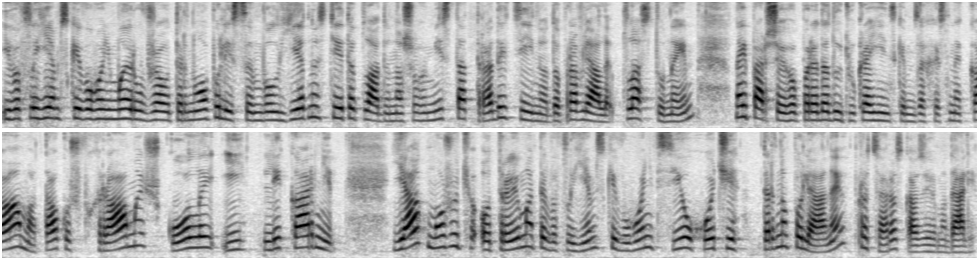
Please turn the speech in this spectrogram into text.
І Вифлеємський вогонь миру вже у Тернополі символ єдності і тепла до нашого міста традиційно доправляли пластуни. Найперше його передадуть українським захисникам, а також в храми, школи і лікарні. Як можуть отримати Вифлеємський вогонь всі охочі тернополяни? Про це розказуємо далі.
